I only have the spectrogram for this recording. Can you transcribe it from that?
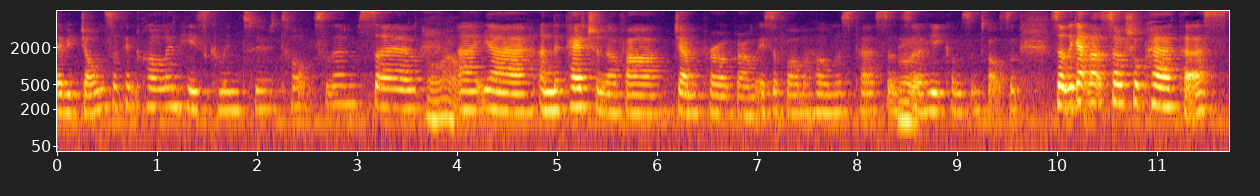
David Johns, I think call him, he's coming to talk to them. So, oh, wow. uh, yeah, and the patron of our GEM program is a former homeless person, right. so he comes and talks to them. So they get that social purpose,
